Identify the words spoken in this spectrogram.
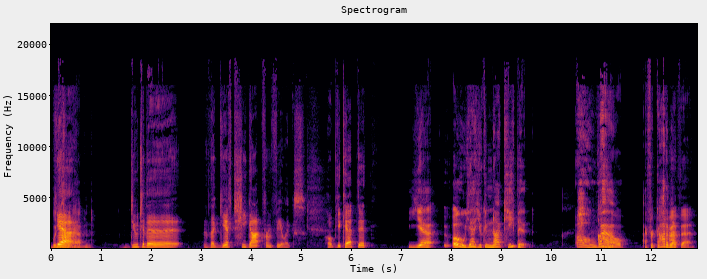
which is Yeah. what happened Due to the the gift she got from Felix. Hope you kept it. yeah oh yeah you can not keep it oh wow i forgot about that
